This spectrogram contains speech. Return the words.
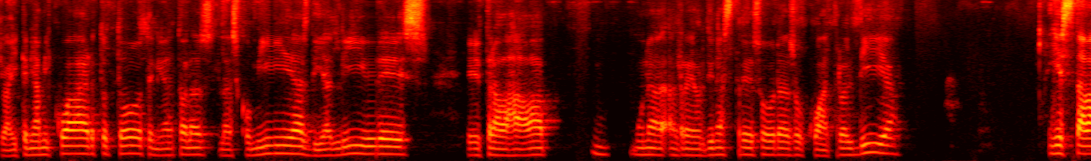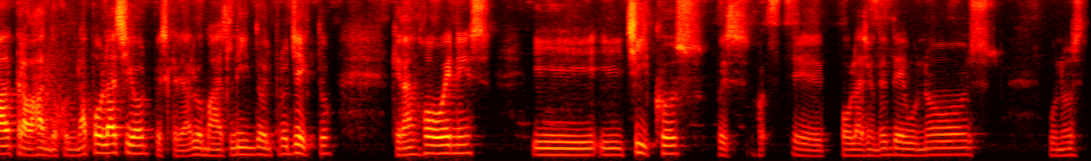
Yo ahí tenía mi cuarto, todo, tenía todas las, comidas, días libres, eh, trabajaba una, alrededor de unas tres horas o cuatro al día y estaba trabajando con una población, pues que era lo más lindo del proyecto, que eran jóvenes y, chicos, pues eh, población desde unos, unos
